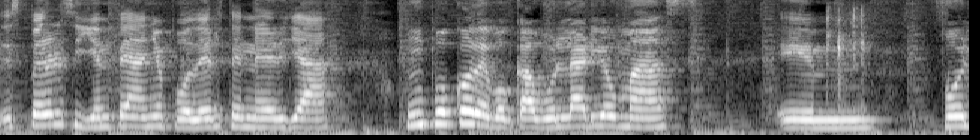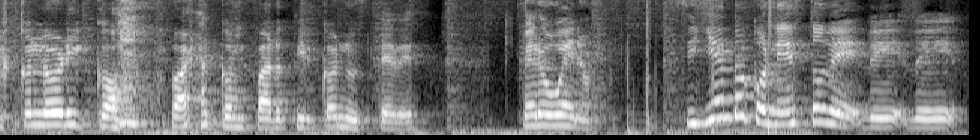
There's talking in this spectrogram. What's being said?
espero el siguiente año poder tener ya un poco de vocabulario más em, folclórico para compartir con ustedes. Pero bueno, siguiendo con esto de, de, de,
